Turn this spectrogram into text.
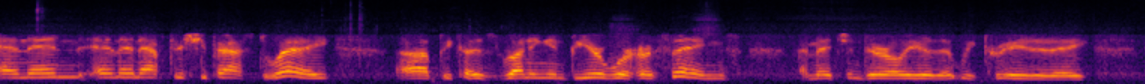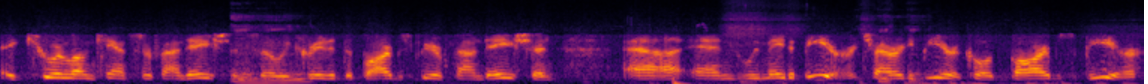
and then and then after she passed away, uh, because running and beer were her things, I mentioned earlier that we created a a Cure Lung Cancer Foundation. Mm-hmm. So we created the Barb's Beer Foundation, uh, and we made a beer, a charity beer called Barb's Beer.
